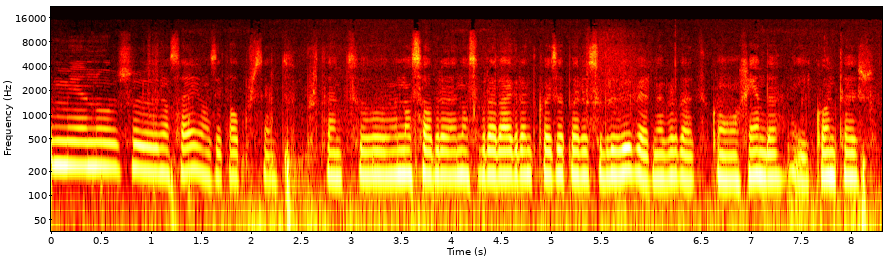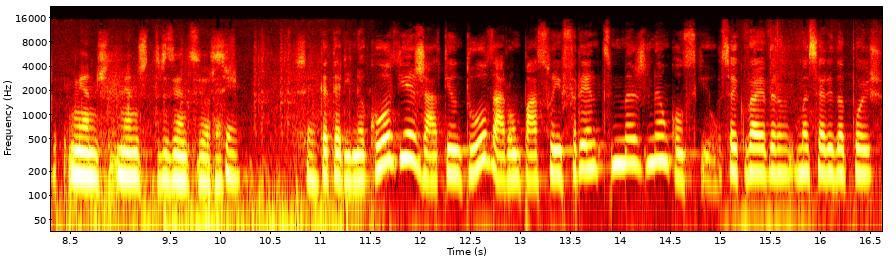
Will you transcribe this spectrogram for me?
menos, eh, não sei, 11 e tal por cento. Portanto, não, sobra, não sobrará grande coisa para sobreviver, na verdade, com renda e contas. Menos, menos de 300 euros. Sim. Sim. Catarina Códia já tentou dar um passo em frente, mas não conseguiu. Sei que vai haver uma série de apoios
